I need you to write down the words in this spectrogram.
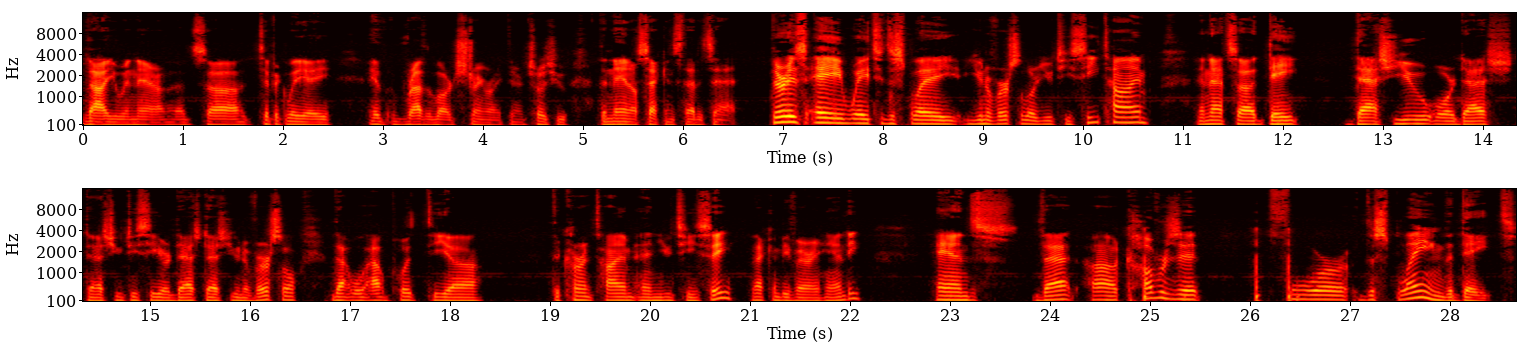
value in there. That's uh, typically a, a rather large string right there. It shows you the nanoseconds that it's at. There is a way to display universal or UTC time, and that's uh, date dash U or dash dash UTC or dash dash universal. That will output the uh, the current time and UTC. That can be very handy, and that uh, covers it for displaying the date.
